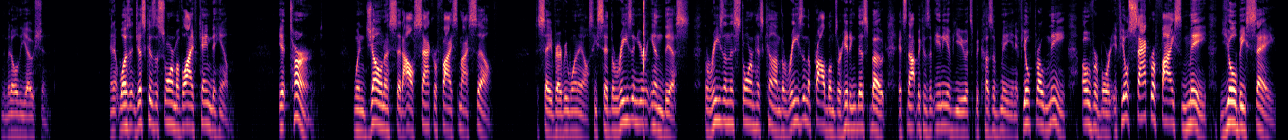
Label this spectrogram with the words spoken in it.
in the middle of the ocean. And it wasn't just because the storm of life came to him, it turned when Jonah said, I'll sacrifice myself to save everyone else. He said, The reason you're in this, the reason this storm has come, the reason the problems are hitting this boat, it's not because of any of you, it's because of me. And if you'll throw me overboard, if you'll sacrifice me, you'll be saved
